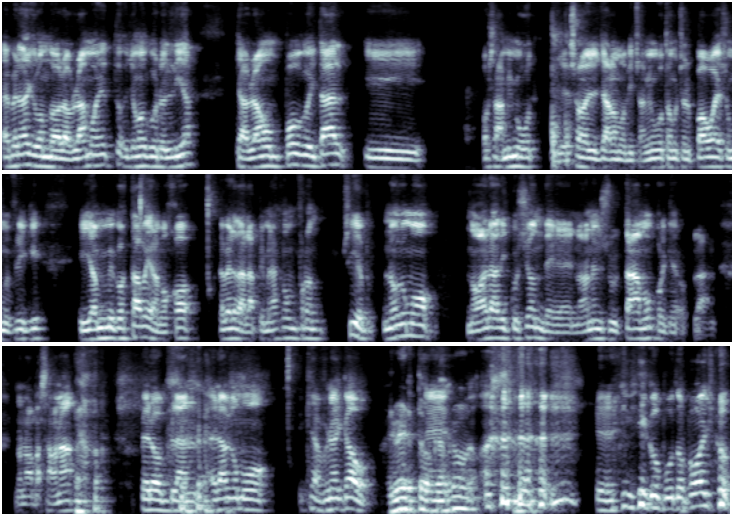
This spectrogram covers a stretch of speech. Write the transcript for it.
es verdad que cuando lo hablamos esto, yo me acuerdo el día que hablamos un poco y tal, y, o sea, a mí me gusta, y eso ya lo hemos dicho, a mí me gusta mucho el power, soy muy friki, y a mí me costaba y a lo mejor, es verdad, la primera confrontación, sí, no como, no era discusión de no nos insultamos, porque en plan, no nos ha pasado nada, pero en plan, era como, que al fin y al cabo. Alberto, eh, cabrón. Nico, puto pollo.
